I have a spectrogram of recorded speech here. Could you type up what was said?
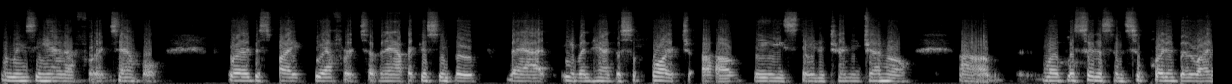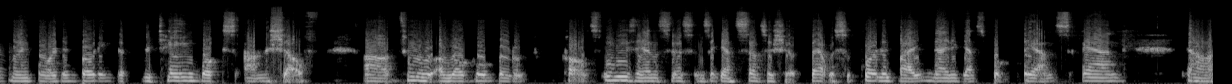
Louisiana, for example, where despite the efforts of an advocacy group that even had the support of the state attorney general, um, local citizens supported the library board in voting to retain books on the shelf uh, through a local group called Louisiana Citizens Against Censorship. That was supported by United Against Book Bans and uh,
